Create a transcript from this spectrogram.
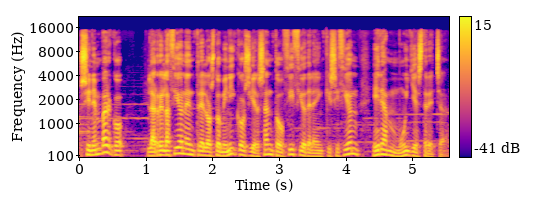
Sin embargo, la relación entre los dominicos y el Santo Oficio de la Inquisición era muy estrecha.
